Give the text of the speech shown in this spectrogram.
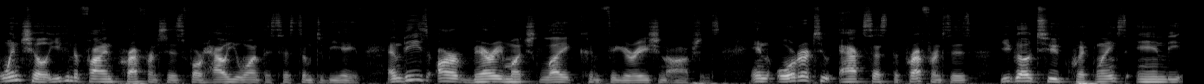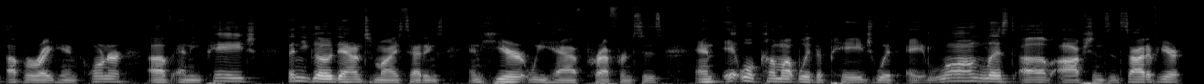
Windchill, you can define preferences for how you want the system to behave, and these are very much like configuration options. In order to access the preferences, you go to quick links in the upper right hand corner of any page. Then you go down to my settings, and here we have preferences. And it will come up with a page with a long list of options inside of here.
